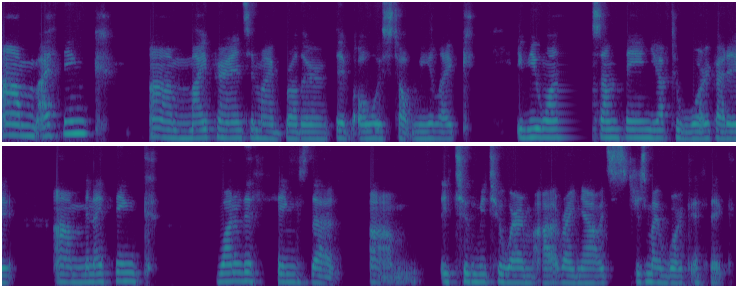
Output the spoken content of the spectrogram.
Um, I think um, my parents and my brother, they've always taught me like, if you want something, you have to work at it. Um, and I think one of the things that um, it took me to where I'm at right now, it's just my work ethic.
